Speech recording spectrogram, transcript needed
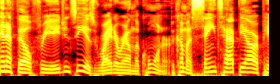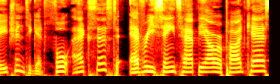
NFL free agency is right around the corner. Become a Saints Happy Hour patron to get full access to every Saints Happy Hour podcast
